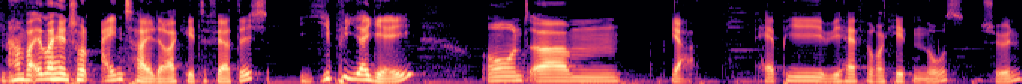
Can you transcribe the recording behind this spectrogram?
Dann haben wir immerhin schon ein Teil der Rakete fertig. Yippie yay. Und, ähm, ja. Happy, we have a Raketennose. Schön.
